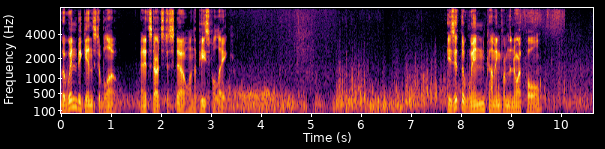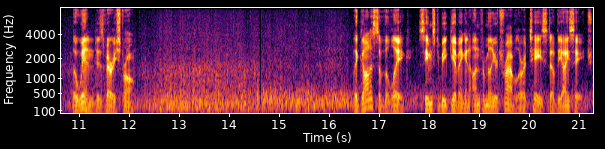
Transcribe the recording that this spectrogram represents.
The wind begins to blow and it starts to snow on the peaceful lake. Is it the wind coming from the North Pole? The wind is very strong. The goddess of the lake seems to be giving an unfamiliar traveler a taste of the Ice Age.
